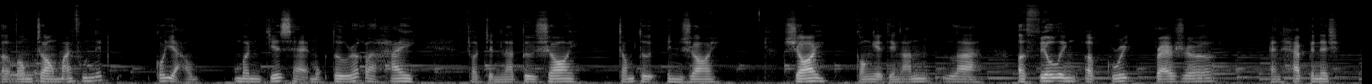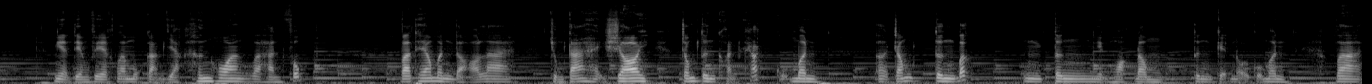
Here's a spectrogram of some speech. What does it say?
ở vòng tròn Mindfulness có giáo mình chia sẻ một từ rất là hay, đó chính là từ joy trong từ enjoy. Joy có nghĩa tiếng Anh là a feeling of great pleasure and happiness nghĩa tiếng Việt là một cảm giác hân hoan và hạnh phúc. Và theo mình đó là chúng ta hãy joy trong từng khoảnh khắc của mình, ở trong từng bất ừ, từng những hoạt động, từng kết nối của mình và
